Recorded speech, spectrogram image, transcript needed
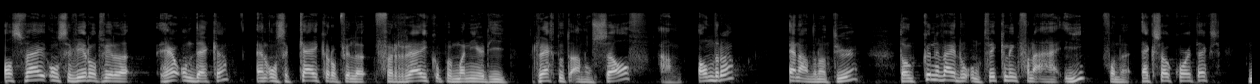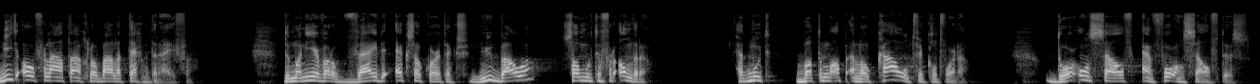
Als wij onze wereld willen herontdekken en onze kijk erop willen verrijken op een manier die recht doet aan onszelf, aan anderen en aan de natuur, dan kunnen wij de ontwikkeling van de AI, van de exocortex, niet overlaten aan globale techbedrijven. De manier waarop wij de exocortex nu bouwen, zal moeten veranderen. Het moet bottom-up en lokaal ontwikkeld worden. Door onszelf en voor onszelf dus.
